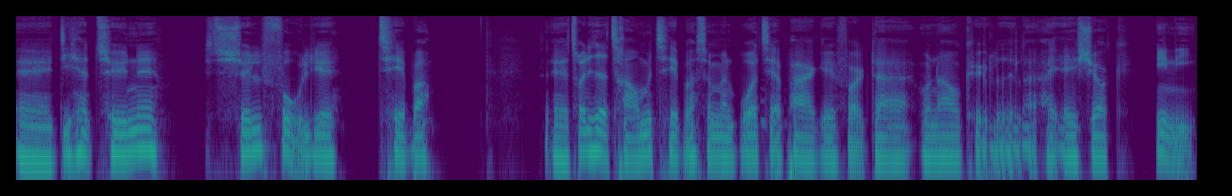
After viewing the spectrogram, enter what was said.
øh, de her tynde sølvfolie tæpper. Øh, jeg tror, de hedder traumetæpper, som man bruger til at pakke folk, der er underafkølet eller er i chok ind i.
